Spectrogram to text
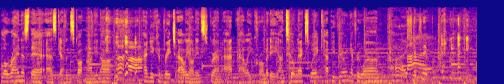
Lorraine's there as Gavin Scott 99. and you can reach Ali on Instagram at Ali Cromedy. Until next week, happy viewing, everyone. Bye. Snip, snip. Bye.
